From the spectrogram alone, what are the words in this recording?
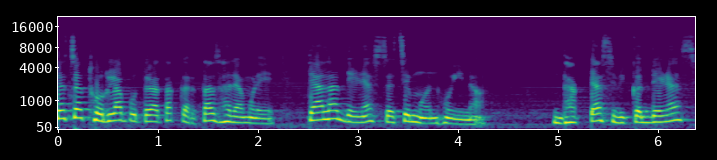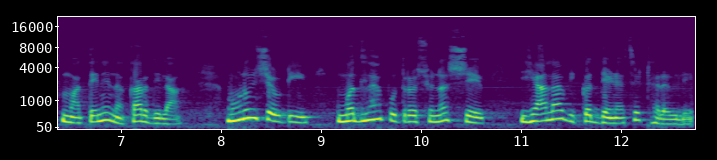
त्याचा थोरला पुत्र आता करता झाल्यामुळे त्याला देण्यास त्याचे मन होईना. धाकट्यास विकत देण्यास मातेने नकार दिला. म्हणून शेवटी मधला पुत्र शुनशेप याला विकत देण्याचे ठरविले.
